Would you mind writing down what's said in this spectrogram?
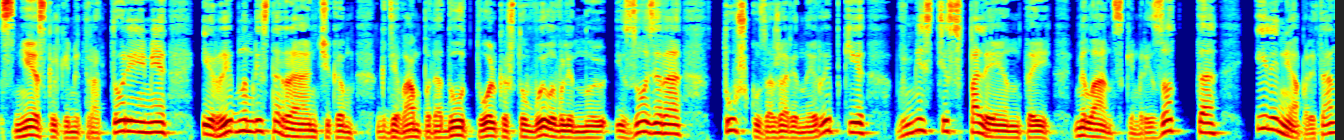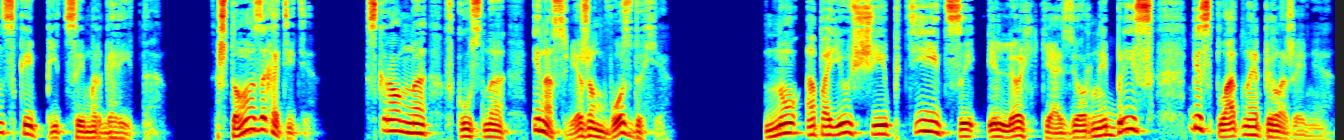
с несколькими троториями и рыбным ресторанчиком, где вам подадут только что выловленную из озера тушку зажаренной рыбки вместе с палентой, миланским ризотто или неаполитанской пиццей маргарита. Что захотите? Скромно, вкусно и на свежем воздухе. Ну, а поющие птицы и легкий озерный бриз — бесплатное приложение.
